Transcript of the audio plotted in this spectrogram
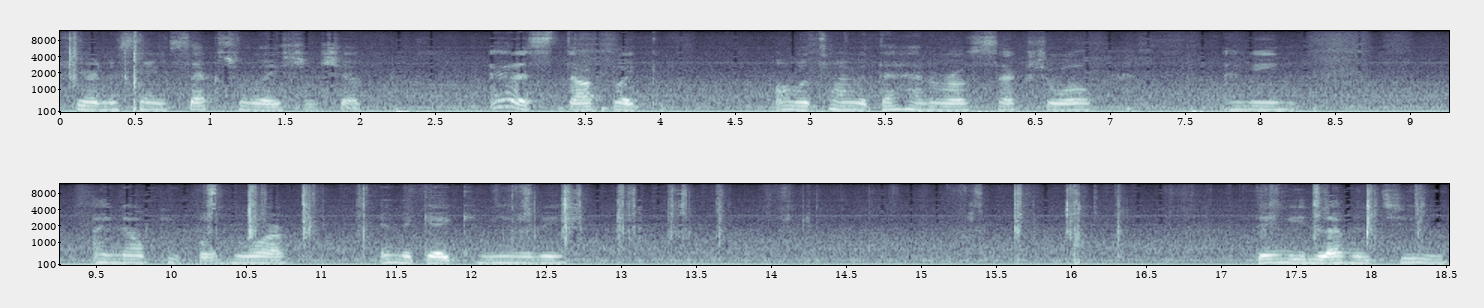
if you're in a same-sex relationship. I gotta stop, like, all the time with the heterosexual. I mean, I know people who are in the gay community. Need loving too.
